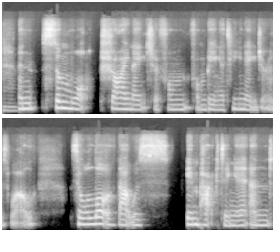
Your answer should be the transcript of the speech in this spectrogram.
mm. and somewhat shy nature from from being a teenager as well. So a lot of that was impacting it and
